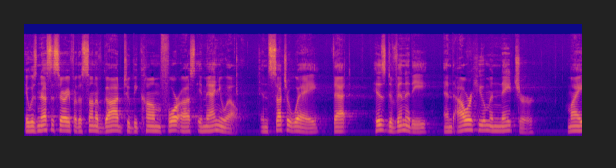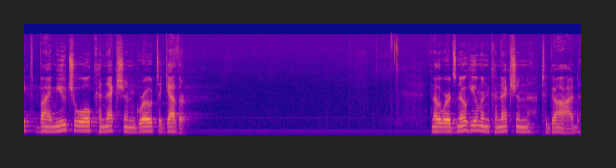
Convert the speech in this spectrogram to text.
It was necessary for the Son of God to become for us Emmanuel in such a way that his divinity and our human nature might by mutual connection grow together. In other words, no human connection to God,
